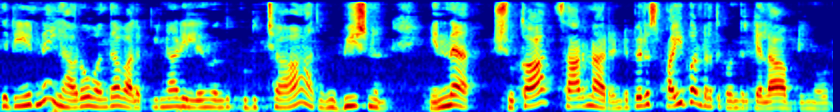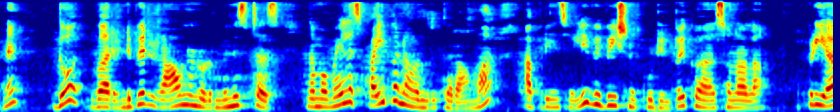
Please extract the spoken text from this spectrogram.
திடீர்னு யாரோ வந்து அவளை பின்னாடியிலேருந்து வந்து பிடிச்சா அது விபீஷ்ணன். என்ன? சுகா சாரணா ரெண்டு பேரும் ஸ்பை பண்றதுக்கு வந்திருக்கலா அப்படின்னு உடனே தோ இவா ரெண்டு பேரும் ராவணனோட மினிஸ்டர்ஸ் நம்ம மேல ஸ்பை பண்ண வந்திருக்கறாமா அப்படின்னு சொல்லி விபீஷ்ணன் கூட்டின்னு போய் சொன்னாலாம் அப்படியா?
